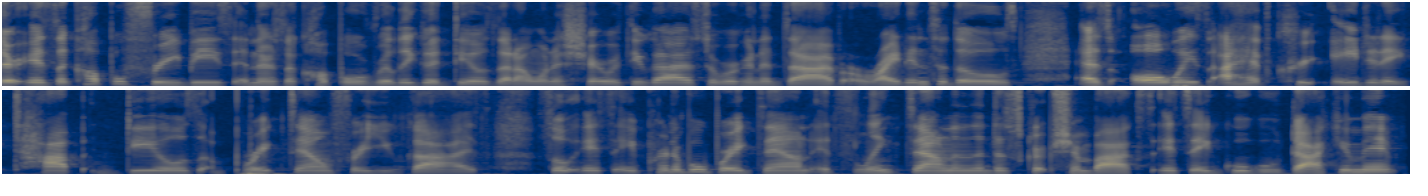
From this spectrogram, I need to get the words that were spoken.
There is a couple freebies and there's a couple really good deals that I want to share with you guys. So we're going to dive right into those. As always, I have created a top deals breakdown for you guys. So it's a printable breakdown. It's linked down in the description box. It's a Google document.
